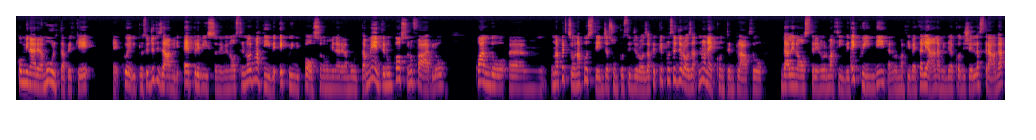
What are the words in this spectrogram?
combinare la multa perché eh, quel, il posteggio disabili è previsto nelle nostre normative e quindi possono combinare la multa, mentre non possono farlo quando ehm, una persona posteggia su un posteggio rosa, perché il posteggio rosa non è contemplato dalle nostre normative e quindi la normativa italiana, quindi dal codice della strada,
